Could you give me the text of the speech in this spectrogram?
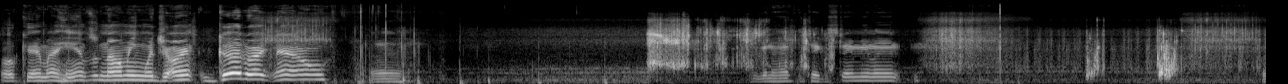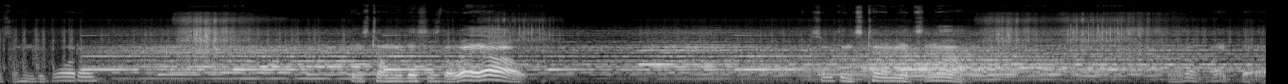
Okay, my hands are numbing, which aren't good right now. Uh. I'm gonna have to take a stimulant. That's a hundred water. Please tell me this is the way out. Something's telling me it's not. I don't like that.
